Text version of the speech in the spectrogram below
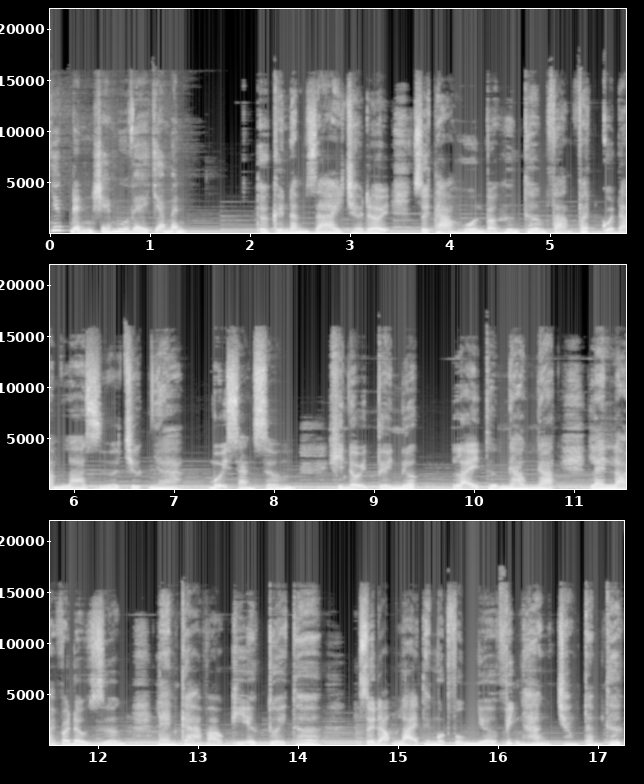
nhất định sẽ mua về cho mình. tôi cứ nằm dài chờ đợi rồi thả hồn vào hương thơm phảng phất của đám lá dứa trước nhà mỗi sáng sớm khi nội tưới nước lại thơm ngào ngạt len lỏi vào đầu giường len cả vào ký ức tuổi thơ rồi đọng lại thành một vùng nhớ vĩnh hằng trong tâm thức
